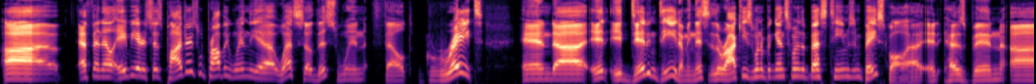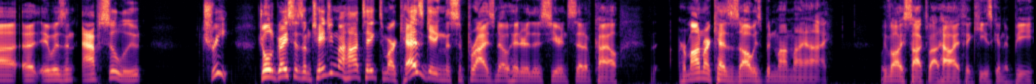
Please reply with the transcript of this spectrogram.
Uh, FNL Aviator says Padres will probably win the uh, West, so this win felt great and uh, it it did indeed. I mean, this the Rockies went up against one of the best teams in baseball. Uh, it has been uh, uh it was an absolute treat. Joel Gray says I'm changing my hot take to Marquez getting the surprise no hitter this year instead of Kyle. Germán Márquez has always been on my eye. We've always talked about how I think he's going to be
